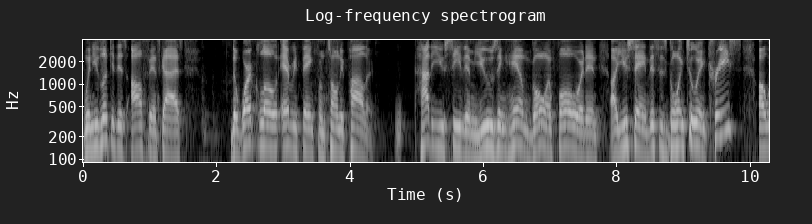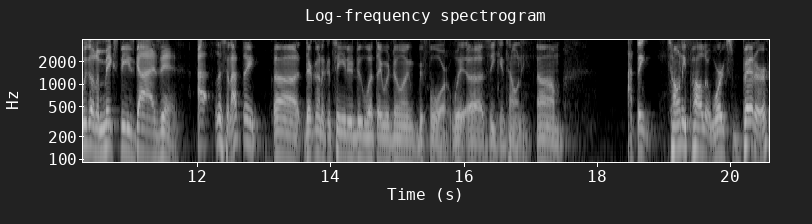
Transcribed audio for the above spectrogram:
When you look at this offense, guys, the workload, everything from Tony Pollard how do you see them using him going forward? And are you saying this is going to increase, or are we going to mix these guys in? I, listen, I think uh, they're going to continue to do what they were doing before with uh, Zeke and Tony. Um, I think Tony Pollard works better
